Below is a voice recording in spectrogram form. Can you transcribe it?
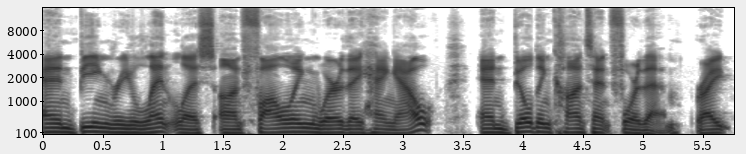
and being relentless on following where they hang out and building content for them, right?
